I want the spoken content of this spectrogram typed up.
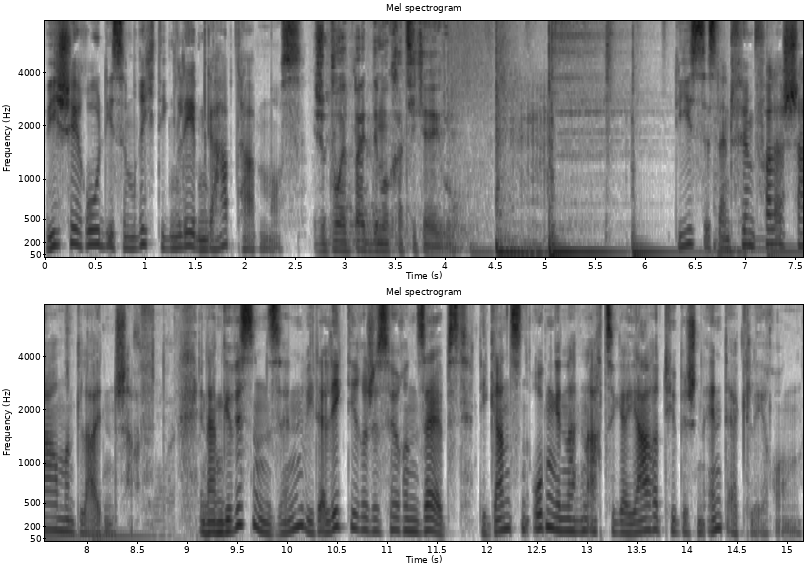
wie Chéreau dies im richtigen Leben gehabt haben muss. Je pourrais pas être démocratique avec vous. Dies ist ein Film voller Charme und Leidenschaft. In einem gewissen Sinn widerlegt die Regisseurin selbst die ganzen oben genannten 80er Jahre typischen Enderklärungen.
